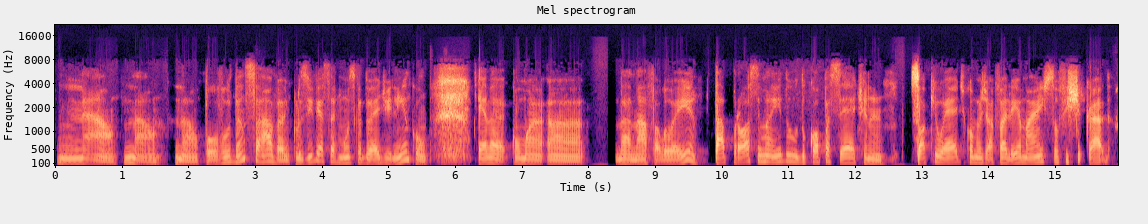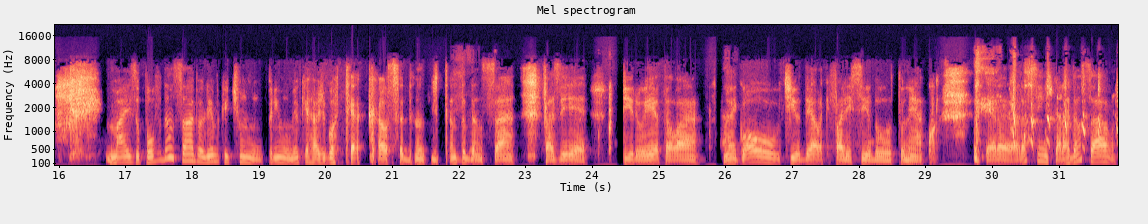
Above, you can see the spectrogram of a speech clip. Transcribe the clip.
Não, não, não. O povo dançava. Inclusive essa música do Ed Lincoln, ela, como a, a Naná falou aí, tá próxima aí do, do Copa 7, né? Só que o Ed, como eu já falei, é mais sofisticado. Mas o povo dançava. Eu lembro que tinha um primo meu que rasgou até a calça de tanto dançar, fazer pirueta lá. Né? Igual o tio dela que falecia, do Tuneco. Era, era assim, os caras dançavam.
